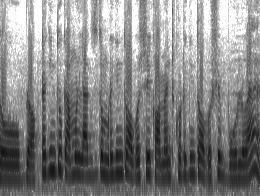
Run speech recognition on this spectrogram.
তো ব্লগটা কিন্তু কেমন লাগছে তোমরা কিন্তু অবশ্যই কমেন্ট করে কিন্তু অবশ্যই বলো হ্যাঁ?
